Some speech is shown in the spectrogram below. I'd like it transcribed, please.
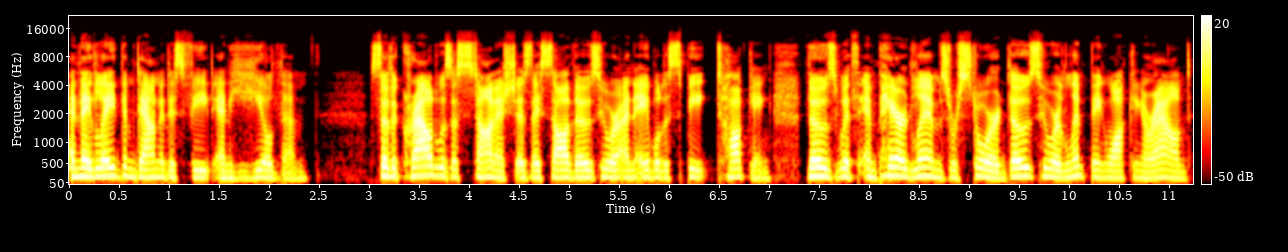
And they laid them down at his feet, and he healed them. So the crowd was astonished as they saw those who were unable to speak talking, those with impaired limbs restored, those who were limping walking around,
